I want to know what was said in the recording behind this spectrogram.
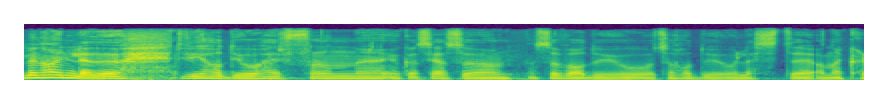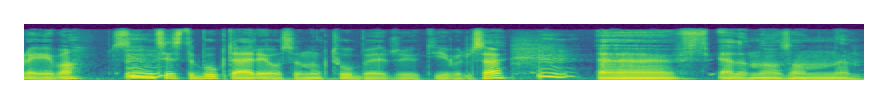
men handler det Vi hadde jo her for noen eh, uker siden, så, så, var du jo, så hadde du jo lest eh, Anna Kleiva sin mm. siste bok. Der er jo også en oktoberutgivelse. Mm. Uh, er det noe sånn eh,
